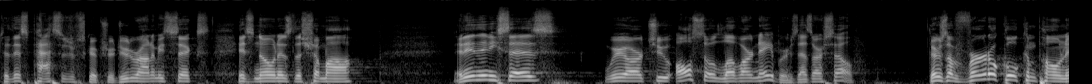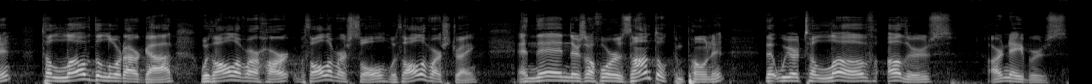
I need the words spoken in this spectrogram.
to this passage of Scripture, Deuteronomy 6. It's known as the Shema. And then he says we are to also love our neighbors as ourselves. There's a vertical component to love the Lord our God with all of our heart, with all of our soul, with all of our strength. And then there's a horizontal component that we are to love others, our neighbors,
